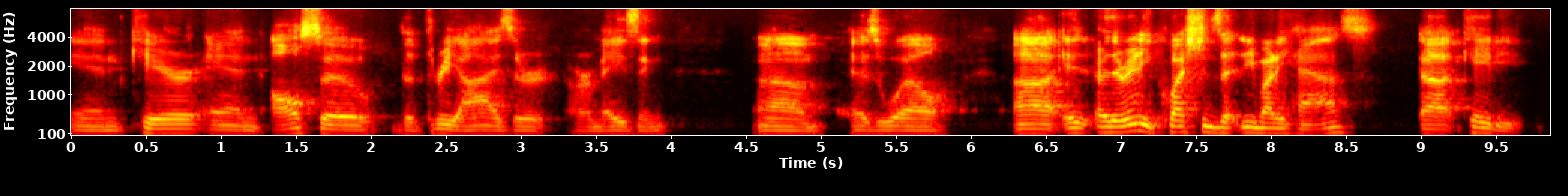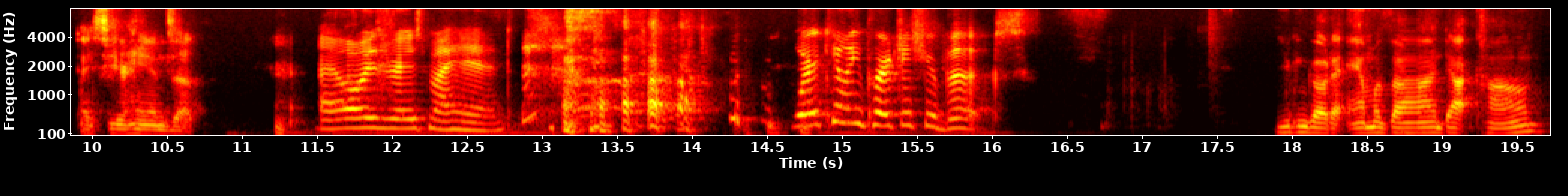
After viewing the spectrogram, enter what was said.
and care, and also the three eyes are, are amazing um, as well. Uh, i- are there any questions that anybody has? Uh, Katie, I see your hands up. I always raise my hand. Where can we purchase your books? you can go to amazon.com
